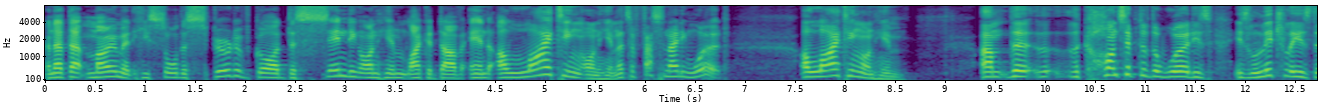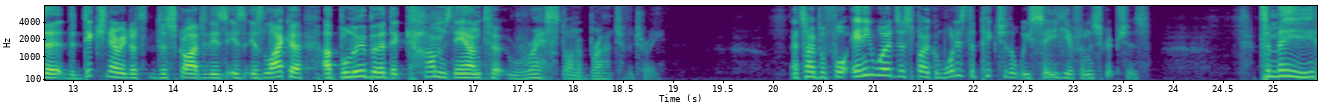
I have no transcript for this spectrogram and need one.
And at that moment, he saw the Spirit of God descending on him like a dove and alighting on him. That's a fascinating word. Alighting on him. Um, the, the, the, concept of the word is, is literally, as the, the dictionary de- describes it, is, is, is like a, a bluebird that comes down to rest on a branch of a tree. And so, before any words are spoken, what is the picture that we see here from the scriptures? To me,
